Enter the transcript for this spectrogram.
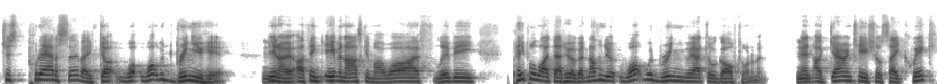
Just put out a survey. Go, what what would bring you here? Mm. You know, I think even asking my wife, Libby, people like that who have got nothing to do. What would bring you out to a golf tournament? Mm. And I guarantee she'll say quick,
